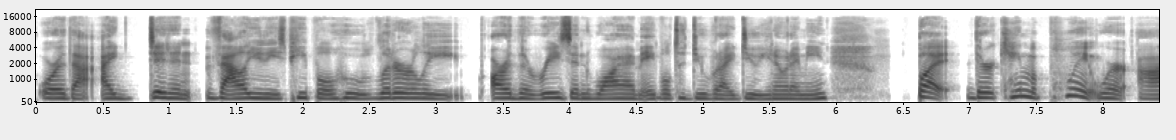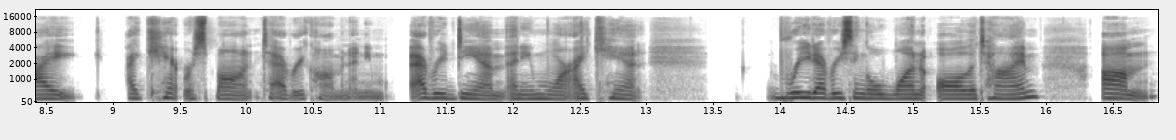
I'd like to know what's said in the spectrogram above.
or that I didn't value these people who literally are the reason why I'm able to do what I do. You know what I mean? But there came a point where I I can't respond to every comment anymore, every DM anymore. I can't read every single one all the time. Um,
